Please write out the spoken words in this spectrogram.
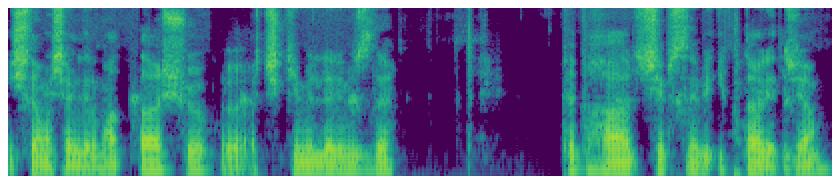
işlem açabilirim. Hatta şu e, açık emirlerimizde Pepe hariç hepsini bir iptal edeceğim.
